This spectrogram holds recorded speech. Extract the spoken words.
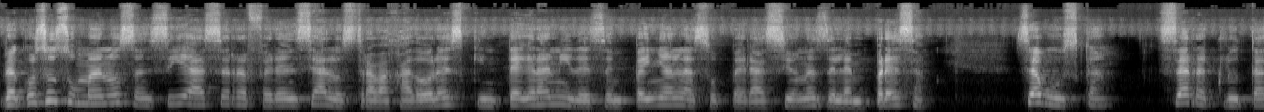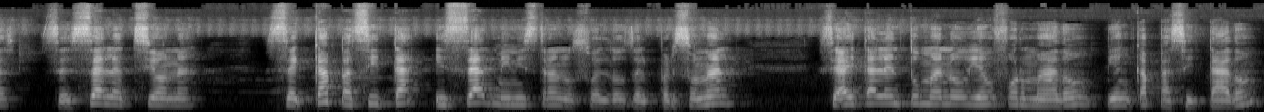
Recursos humanos en sí hace referencia a los trabajadores que integran y desempeñan las operaciones de la empresa. Se busca, se recluta, se selecciona, se capacita y se administran los sueldos del personal. Si hay talento humano bien formado, bien capacitado,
